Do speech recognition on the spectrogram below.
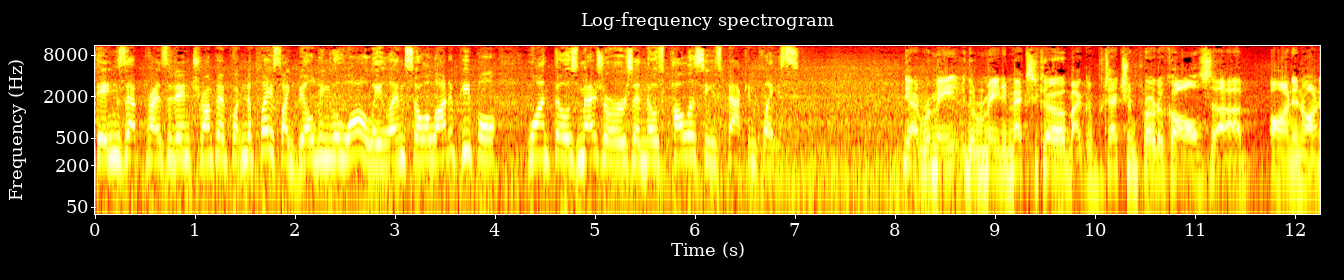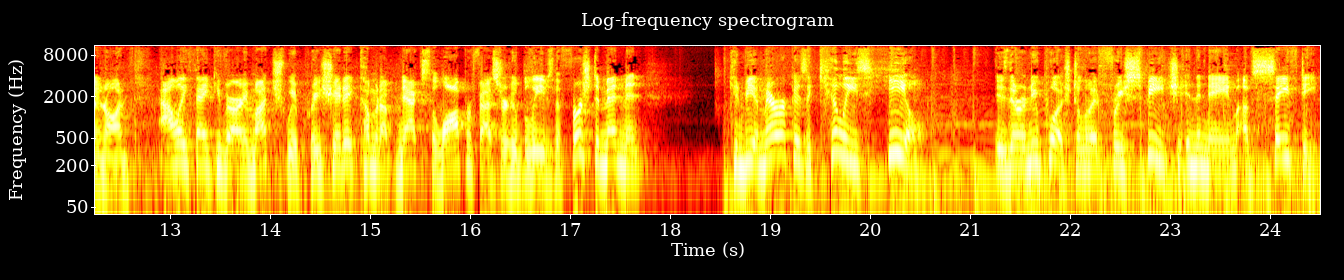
things that President Trump had put into place, like building the wall, Leland. So a lot of people want those measures and those policies back in place. Yeah, remain, the remain in Mexico, migrant protection protocols, uh, on and on and on. Ali, thank you very much. We appreciate it. Coming up next, the law professor who believes the First Amendment can be America's Achilles heel is there a new push to limit free speech in the name of safety?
